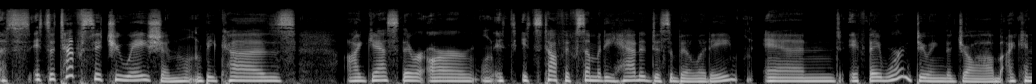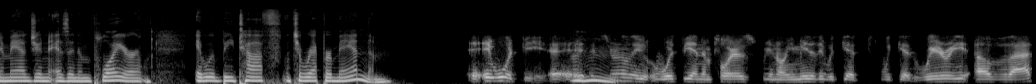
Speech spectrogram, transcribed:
It's a tough situation because I guess there are, it's, it's tough if somebody had a disability and if they weren't doing the job. I can imagine as an employer, it would be tough to reprimand them. It would be. It, mm-hmm. it, certainly would be, and employers, you know, immediately would get would get weary of that.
